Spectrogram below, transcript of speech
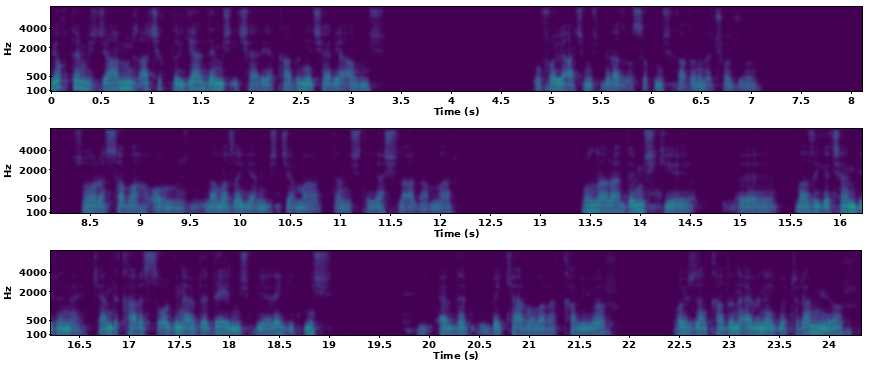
Yok demiş camimiz açıktır gel demiş içeriye. Kadın içeriye almış. UFO'yu açmış biraz ısıtmış kadını ve çocuğu. Sonra sabah olmuş namaza gelmiş cemaatten işte yaşlı adamlar. Onlara demiş ki e, nazı geçen birine kendi karısı o gün evde değilmiş bir yere gitmiş. Evde bekar olarak kalıyor. O yüzden kadını evine götüremiyor.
